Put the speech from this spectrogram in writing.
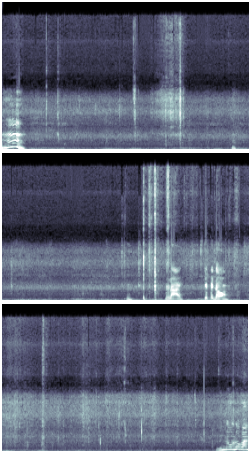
อืมอืมอืม หลายเก็บไปดองอืมดูทุกคน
